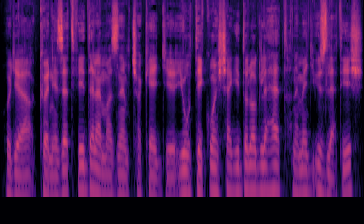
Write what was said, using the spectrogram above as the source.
hogy a környezetvédelem az nem csak egy jótékonysági dolog lehet, hanem egy üzlet is,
